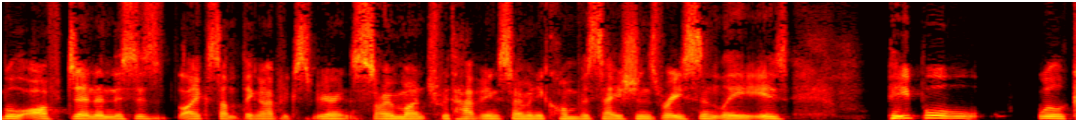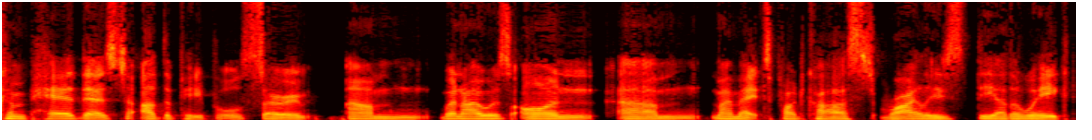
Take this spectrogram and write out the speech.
will often, and this is like something I've experienced so much with having so many conversations recently, is people will compare theirs to other people. So um, when I was on um, my mate's podcast, Riley's, the other week,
